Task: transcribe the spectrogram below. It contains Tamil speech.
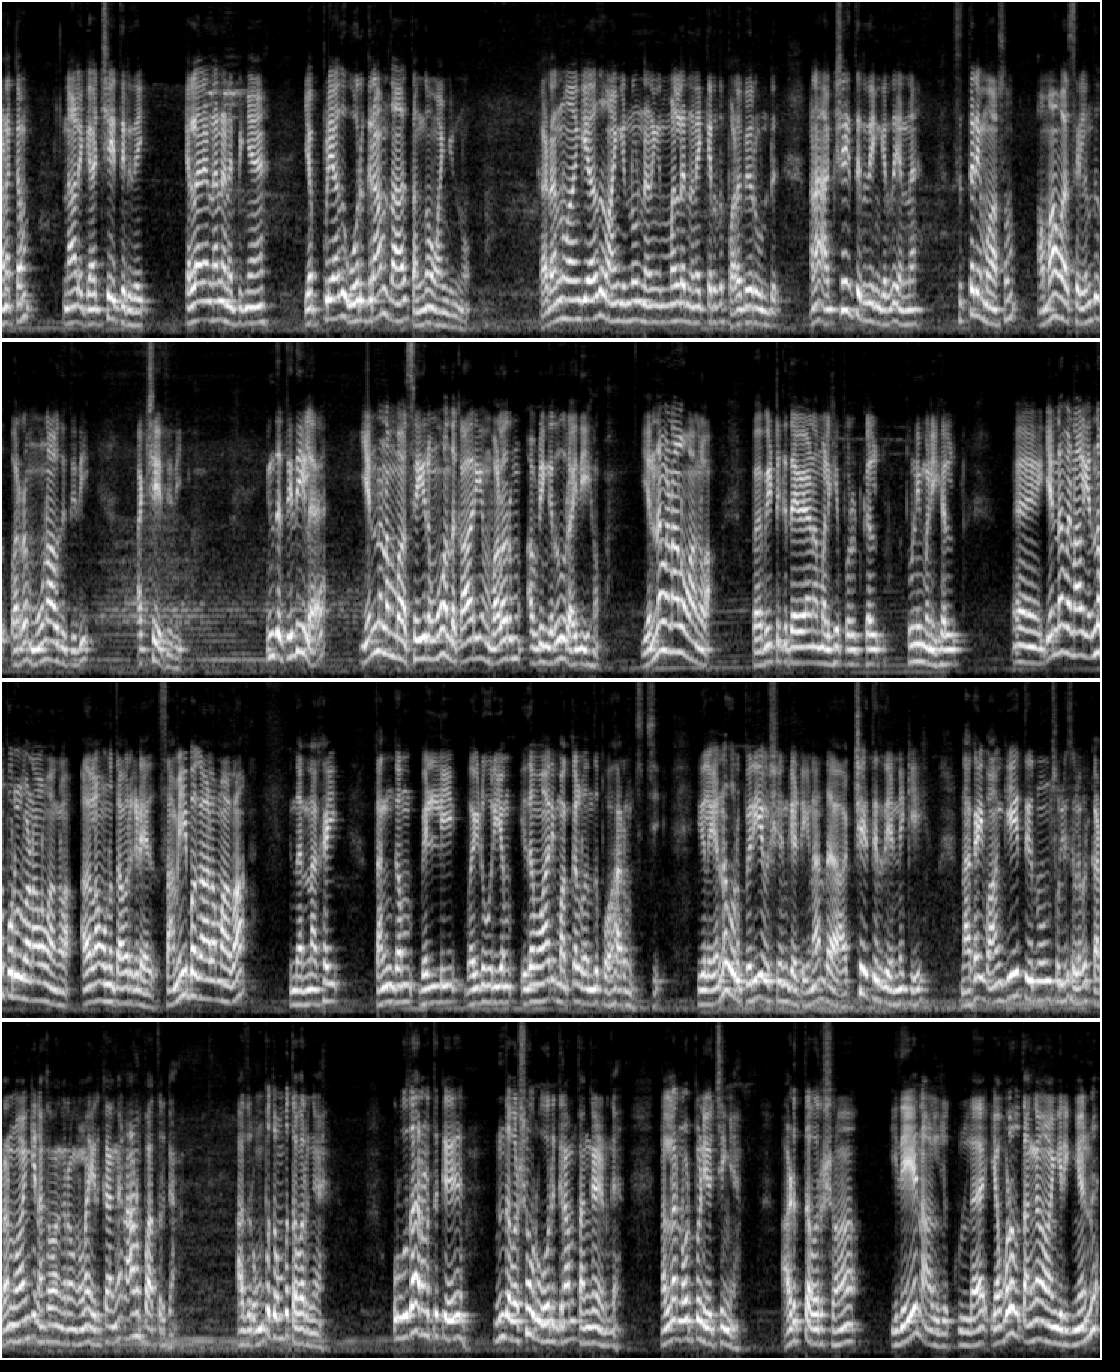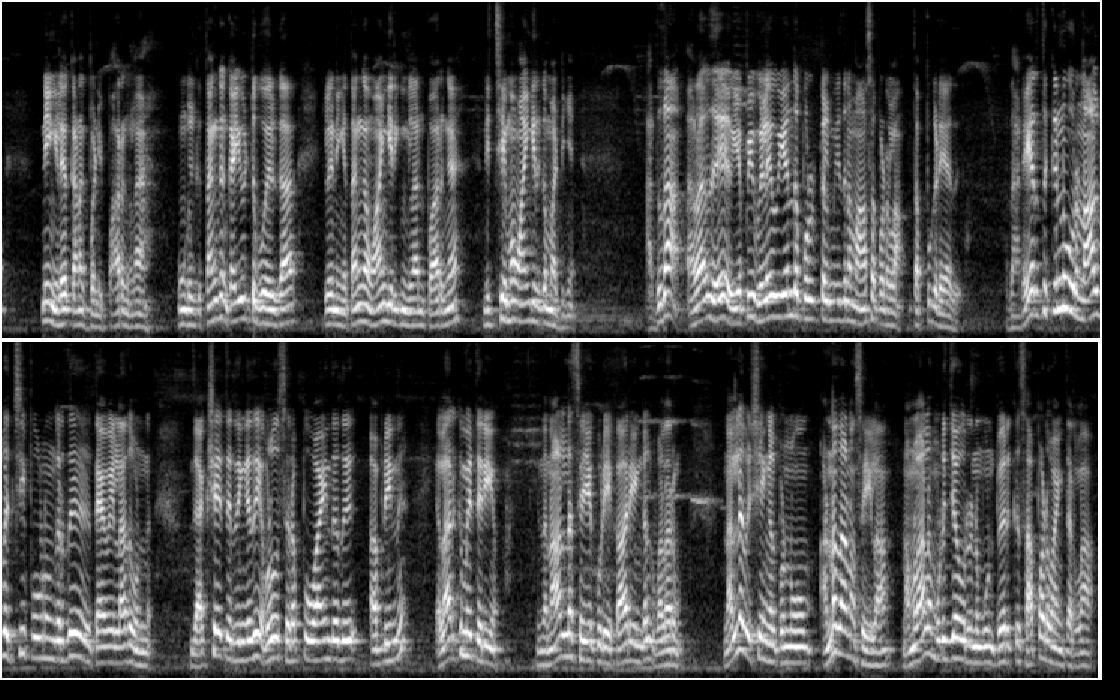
வணக்கம். நாளைக்கு அட்சய திருதை. எல்லோரும் என்ன நினைப்பீங்க? எப்படியாவது ஒரு கிராம் தான் தங்கம் வாங்கிடணும். கடன் வாங்கியாவது வாங்கிடணும்னு நினை நம்மள நினைக்கிறது பல பேர் உண்டு. ஆனால் அக்ஷய திருதிங்கிறது என்ன? சித்திரை மாதம் அமாவாசையிலேருந்து வர்ற மூணாவது திதி அக்ஷய திதி. இந்த திதியில் என்ன நம்ம செய்கிறோமோ அந்த காரியம் வளரும் அப்படிங்கிறது ஒரு ஐதீகம். என்ன வேணாலும் வாங்கலாம். இப்போ வீட்டுக்கு தேவையான மளிகை பொருட்கள் துணிமணிகள் என்ன வேணாலும் என்ன பொருள் வேணாலும் வாங்கலாம். அதெல்லாம் ஒன்றும் தவறு கிடையாது. சமீப காலமாக தான் இந்த நகை தங்கம் வெள்ளி வைடூரியம் இதை மாதிரி மக்கள் வந்து போக ஆரம்பிச்சிச்சு. இதில் என்ன ஒரு பெரிய விஷயம்னு கேட்டிங்கன்னா இந்த அக்ஷய திருதி அன்னைக்கு நகை வாங்கியே தீரணும்னு சொல்லி சில பேர் கடன் வாங்கி நகை வாங்குறவங்கலாம் இருக்காங்க. நானும் பார்த்துருக்கேன். அது ரொம்ப ரொம்ப தவறுங்க. ஒரு உதாரணத்துக்கு இந்த வருஷம் ஒரு ஒரு கிராம் தங்கம் எடுங்க. நல்லா நோட் பண்ணி வச்சிங்க. அடுத்த வருஷம் இதே நாளுக்குள்ளே எவ்வளவு தங்கம் வாங்கியிருக்கீங்கன்னு நீங்களே கணக்கு பண்ணி பாருங்களேன். உங்களுக்கு தங்கம் கைவிட்டு போயிருக்கா? இல்லை நீங்கள் தங்கம் வாங்கியிருக்கீங்களான்னு பாருங்கள் நிச்சயமாக வாங்கியிருக்க மாட்டீங்க. அதுதான். அதாவது எப்பயும் விலை உயர்ந்த பொருட்கள் மீது நம்ம ஆசைப்படலாம். தப்பு கிடையாது. அது அடையிறதுக்குன்னு ஒரு நாள் வச்சு போகணுங்கிறது தேவையில்லாத ஒன்று இந்த அக்ஷய திருதிங்கிறது எவ்வளோ சிறப்பு வாய்ந்தது அப்படின்னு எல்லாருக்குமே தெரியும். இந்த நாளில் செய்யக்கூடிய காரியங்கள் வளரும். நல்ல விஷயங்கள் பண்ணுவோம் அன்னதானம் செய்யலாம் நம்மளால் முடிஞ்ச ஒரு ரெண்டு மூணு பேருக்கு சாப்பாடு வாங்கி தரலாம்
